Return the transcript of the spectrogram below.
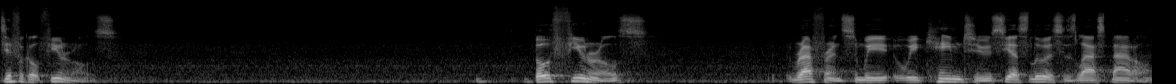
difficult funerals. Both funerals reference, and we, we came to C.S. Lewis's last battle.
